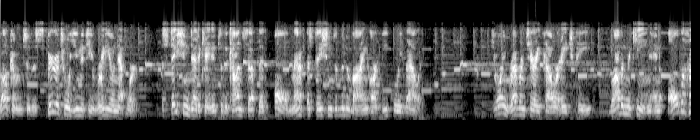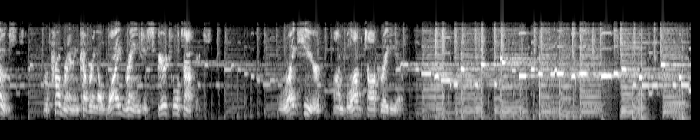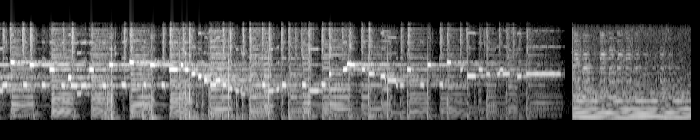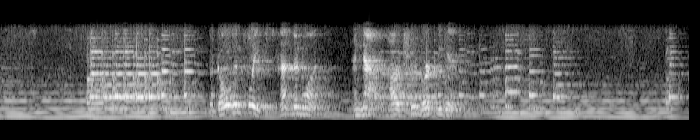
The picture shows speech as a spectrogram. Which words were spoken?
Welcome to the Spiritual Unity Radio Network, a station dedicated to the concept that all manifestations of the divine are equally valid. Join Reverend Terry Power HP, Robin McKean, and all the hosts for programming covering a wide range of spiritual topics. Right here on Blog Talk Radio. Has been won, and now our true work begins.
